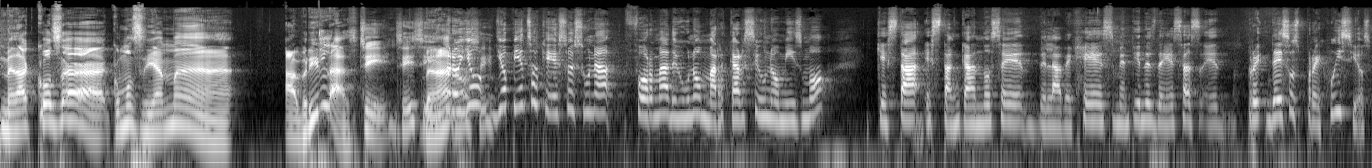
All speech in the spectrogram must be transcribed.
me da cosa, ¿cómo se llama? abrirlas. Sí, sí, sí. Pero yo, yo pienso que eso es una forma de uno marcarse uno mismo que está estancándose de la vejez, ¿me entiendes? De, esas, eh, de esos prejuicios.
